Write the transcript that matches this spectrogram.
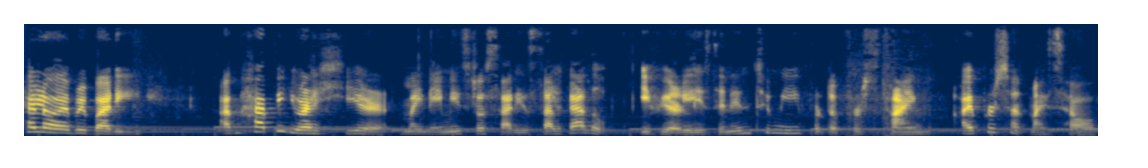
Hello, everybody. I'm happy you are here. My name is Rosario Salgado. If you are listening to me for the first time, I present myself.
